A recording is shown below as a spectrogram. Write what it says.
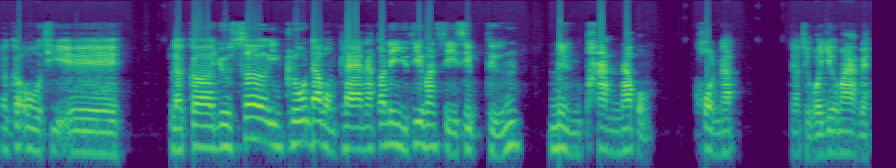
แล้วก็ OTA แล้วก็ user include นะผม plan นะก็นี่อยู่ที่มันสี่สิบถึงหนึ่งพันนะผม คนนะครับถือว่าเยอะมากเลย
